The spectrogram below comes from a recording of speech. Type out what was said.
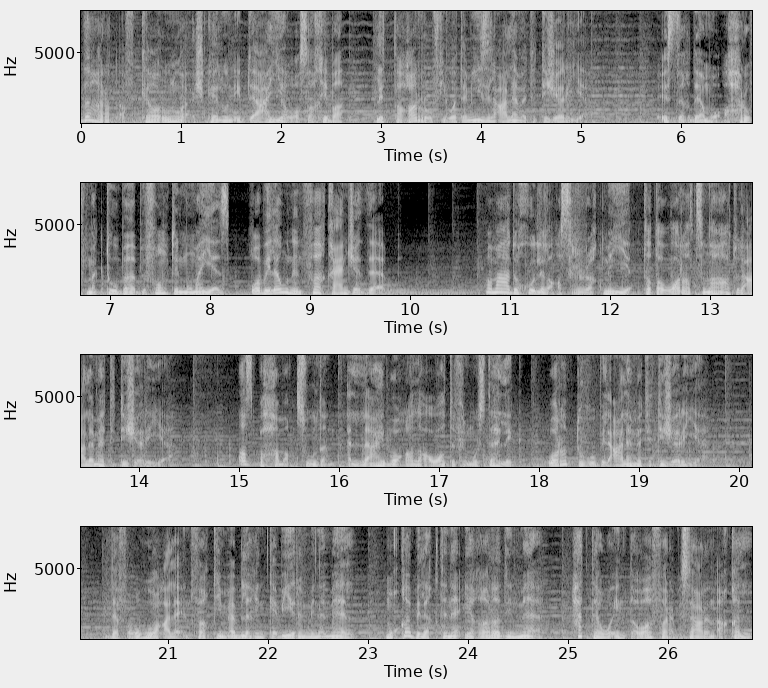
ظهرت أفكار وأشكال إبداعية وصاخبة للتعرف وتمييز العلامة التجارية. استخدام أحرف مكتوبة بفونت مميز وبلون فاقع جذاب. ومع دخول العصر الرقمي تطورت صناعة العلامات التجارية. أصبح مقصودا اللعب على عواطف المستهلك وربطه بالعلامة التجارية. دفعه على إنفاق مبلغ كبير من المال مقابل اقتناء غرض ما حتى وإن توافر بسعر أقل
